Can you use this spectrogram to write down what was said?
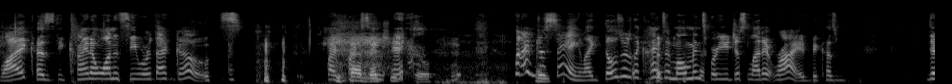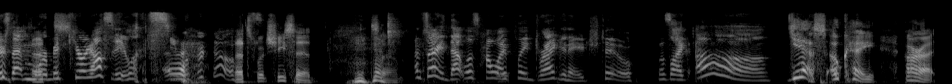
Why? Because you kind of want to see where that goes. By I bet you do. But I'm just saying, like those are the kinds of moments where you just let it ride because there's that morbid That's- curiosity. Let's see where it goes. That's what she said. So I'm sorry. That was how I played Dragon Age too. It was like, oh, yes, okay, all right,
